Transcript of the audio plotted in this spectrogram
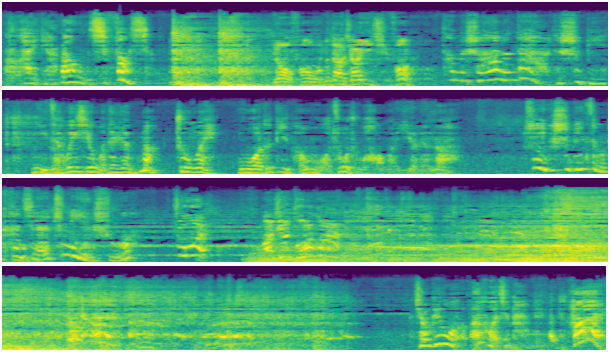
快点把武器放下！要放我们大家一起放。他们是阿伦戴尔的士兵。你在威胁我的人吗，中尉？我的地盘我做主好吗，叶莲娜？这个士兵怎么看起来这么眼熟？诸位，把剑夺过来！交给我吧，伙计们。嗨，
